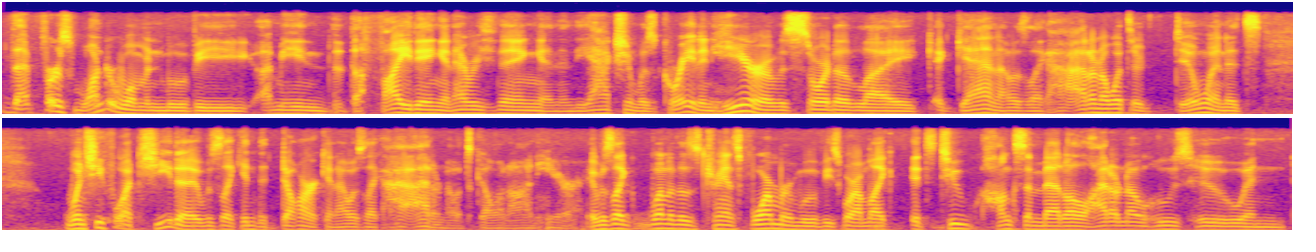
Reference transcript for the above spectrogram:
that first Wonder Woman movie, I mean, the, the fighting and everything, and, and, the action was great. And here it was sort of like, again, I was like, I don't know what they're doing. It's when she fought Cheetah, it was like in the dark, and I was like, I, I don't know what's going on here. It was like one of those Transformer movies where I'm like, it's two hunks of metal. I don't know who's who and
